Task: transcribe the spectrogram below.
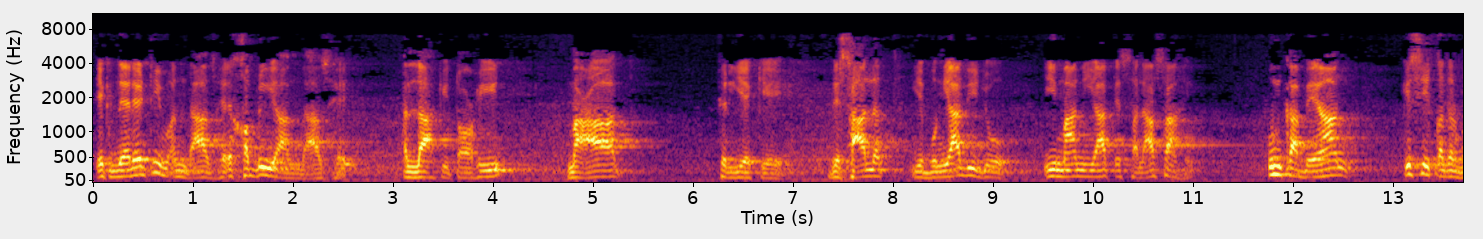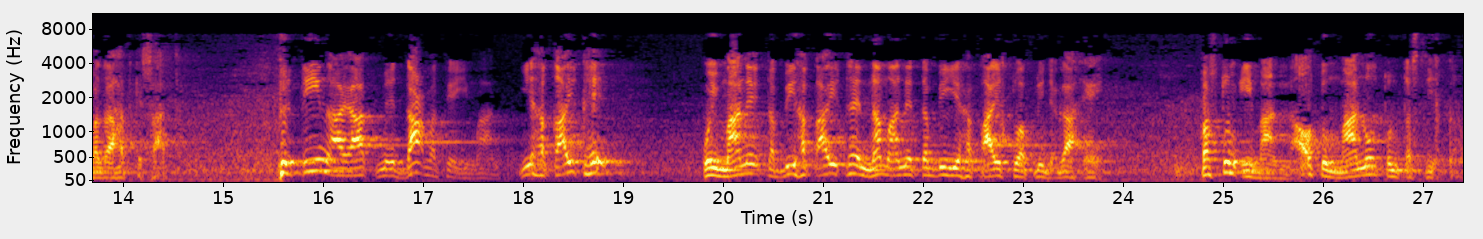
ایک نیریٹو انداز ہے خبری انداز ہے۔ اللہ کی توحید، معاد، پھر یہ کہ رسالت، یہ بنیادی جو ایمانیات ثلاثہ ہیں۔ ان کا بیان کسی قدر وضاحت کے ساتھ۔ پھر تین آیات میں دعوت ایمان، یہ حقائق ہے کوئی مانے تب بھی حقائق ہے نہ مانے تب بھی یہ حقائق تو اپنی جگہ ہے بس تم ایمان لاؤ، تم مانو، تم تصدیق کرو۔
